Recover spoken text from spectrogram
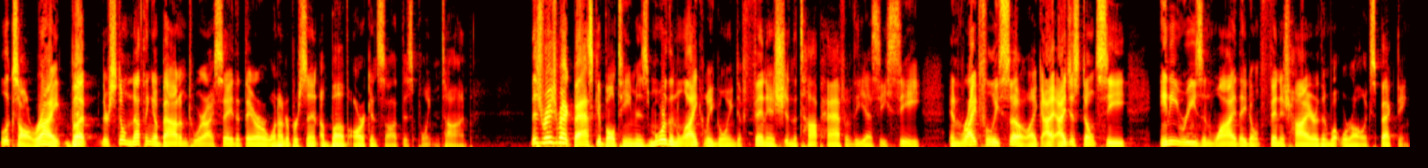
looks all right, but there's still nothing about them to where I say that they are 100% above Arkansas at this point in time. This Razorback basketball team is more than likely going to finish in the top half of the SEC, and rightfully so. Like I, I just don't see any reason why they don't finish higher than what we're all expecting.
